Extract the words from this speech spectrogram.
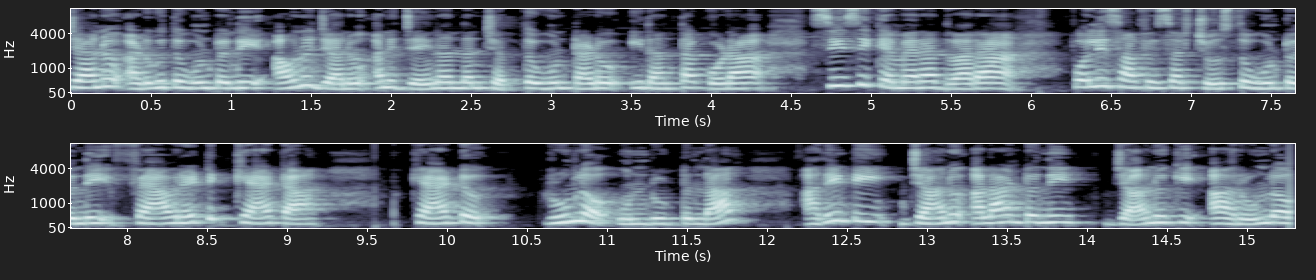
జాను అడుగుతూ ఉంటుంది. అవును జాను అని జయనందన్ చెప్తూ ఉంటాడు. ఇదంతా కూడా సీసీ కెమెరా ద్వారా పోలీస్ ఆఫీసర్ చూస్తూ ఉంటుంది. ఫేవరెట్ క్యాటా? క్యాట్ రూమ్లో ఉండుంటుందా? అదేంటి? జాను అలా అంటుంది. జానుకి ఆ రూమ్లో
